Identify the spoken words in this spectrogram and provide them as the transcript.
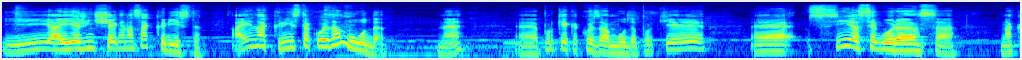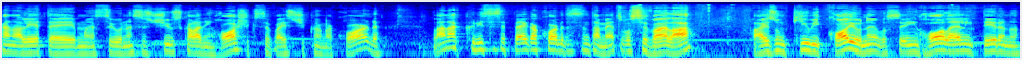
E aí a gente chega nessa crista. Aí na crista a coisa muda, né? É, por que, que a coisa muda? Porque é, se a segurança na canaleta é uma segurança estilo escalada em rocha, que você vai esticando a corda, lá na crista você pega a corda de 60 metros, você vai lá, faz um kiwi coil, né? Você enrola ela inteira no,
